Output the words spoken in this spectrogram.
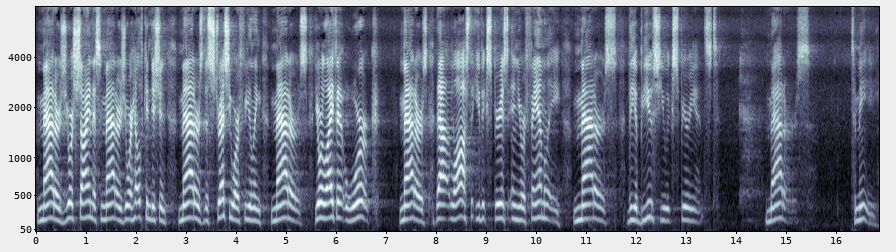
matters. Your shyness matters. Your health condition matters. The stress you are feeling matters. Your life at work matters. That loss that you've experienced in your family matters. The abuse you experienced matters to me.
